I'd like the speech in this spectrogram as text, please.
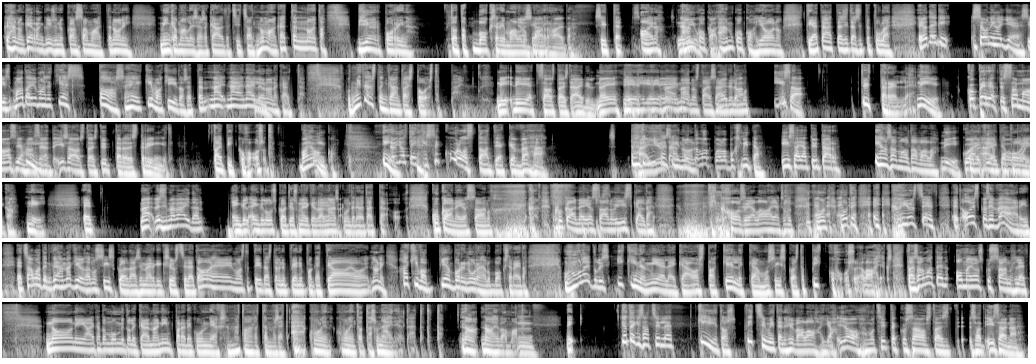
hän, on kerran kysynyt kanssa sama, että no niin, minkä mallisia sä käytät? Sitten sä oot, no mä oon käyttänyt noita Björn Porin tota, bokserimallisia. Ne on parhaita. Niin sitten aina M-koko, M-koko, joo no. Tietää, että sitä sitten tulee. Ja jotenkin se on ihan jees. Siis mä otan ilman, että jes, taas, hei kiva, kiitos, että nä, nä, näille mm. on aina käyttöä. Mutta mitä sitten kääntäisi toistepäin? Ni, niin, että sä ostaisit äidille. No ei. Ei, ei, ei, mä, en, mä en ostaisi äidille, mutta... Mut isä... Tyttärelle. Niin. Kun periaatteessa sama asiahan hmm. se, että isä ostaisi tyttärelle stringit. Tai pikkuhousut. Vai onko? Niin. No jotenkin se kuulostaa, tiedätkö, vähän häijyltä, mikä siinä on? mutta loppujen lopuksi mitä? Isä ja tytär Ihan samalla tavalla. Niin, kuin, äiti, äiti ja, po- poika. poika. Niin. Et mä, siis mä väitän, en kyllä, en kyllä usko, että jos melkein jotain naiskuuntelijoita, että kukaan ei ole saanut, kukaan ei ole saanut iskältä housuja lahjaksi. Mutta mut, mut, just se, että et olisiko se väärin. Että samaten, kyllähän mäkin olen saanut siskoilta esimerkiksi just silleen, että oh hei, me ostettiin tästä tämmöinen pieni paketti. Aa, joo. No niin, hai kiva, pienporin urheiluboksereita. Mutta mulle ei tulisi ikinä mieleenkään ostaa kellekään mun siskoista pikkuhousuja lahjaksi. Tai samaten oma joskus saanut silleen, että no niin, aika ton mummi tuli käymään nimppareiden kunniaksi. Mä toin tämmöiset, että äh, kuulin, kuulin tota sun äidiltä, että tota, nää, nää on hyvä malli. Mm. Niin jotenkin sä oot silleen, kiitos, vitsi miten hyvä lahja. Joo, mutta sitten kun sä ostaisit, sä oot isänä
